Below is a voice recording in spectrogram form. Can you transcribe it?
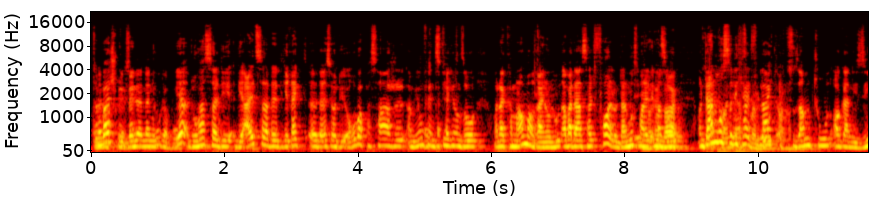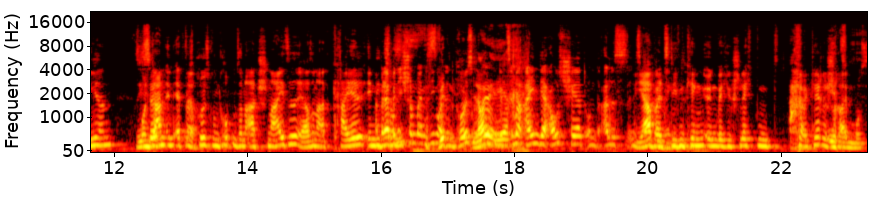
Zum dann Beispiel, du wenn wieder in dein Ruderboot. Ja, du hast halt die, die Alster, der direkt, äh, da ist ja auch die Europapassage am Jungfernstieg und so, und da kann man auch mal rein und looten, aber da ist halt voll und dann muss man halt wollte immer so. sagen, Und dann ich musst du dich halt vielleicht auch zusammentun, organisieren, und Siehste? dann in etwas größeren Gruppen so eine Art Schneise, ja, so eine Art Keil in die Aber da bin ich schon beim Simon. In größeren Leute, Gruppen gibt es ja. immer einen, der ausschert und alles ins Ja, weil bringt. Stephen King irgendwelche schlechten Charaktere Jetzt, schreiben muss.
